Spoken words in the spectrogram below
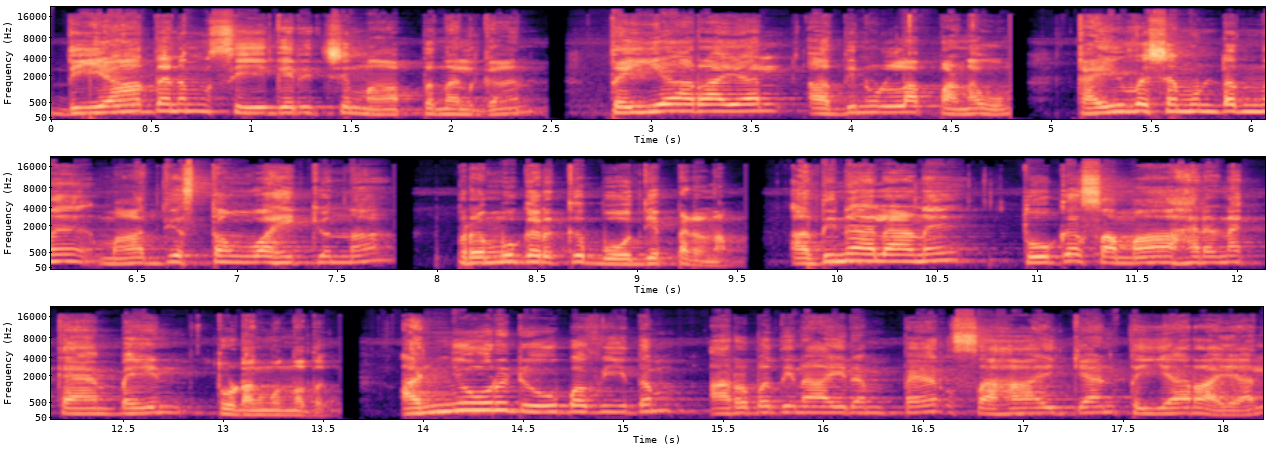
ദിയാദനം സ്വീകരിച്ച് മാപ്പ് നൽകാൻ തയ്യാറായാൽ അതിനുള്ള പണവും കൈവശമുണ്ടെന്ന് മാധ്യസ്ഥം വഹിക്കുന്ന പ്രമുഖർക്ക് ബോധ്യപ്പെടണം. അതിനാലാണ് തുക സമാഹരണ ക്യാമ്പയിൻ തുടങ്ങുന്നത്. അഞ്ഞൂറ് രൂപ വീതം അറുപതിനായിരം പേർ സഹായിക്കാൻ തയ്യാറായാൽ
